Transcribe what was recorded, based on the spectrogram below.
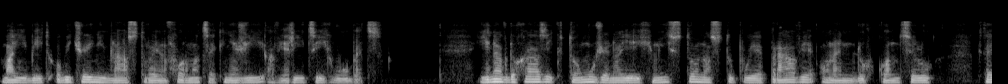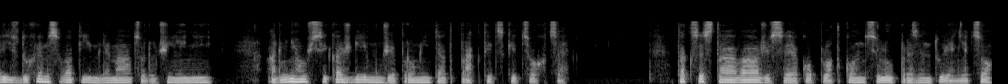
Mají být obyčejným nástrojem formace kněží a věřících vůbec. Jinak dochází k tomu, že na jejich místo nastupuje právě onen duch koncilu, který s duchem svatým nemá co dočinění a do něhož si každý může promítat prakticky, co chce. Tak se stává, že se jako plot koncilu prezentuje něco,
